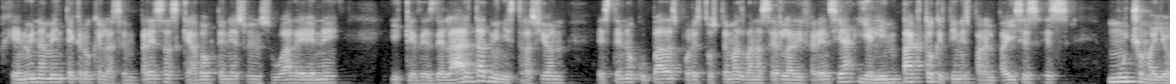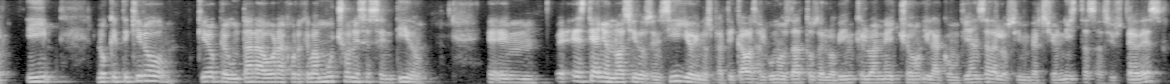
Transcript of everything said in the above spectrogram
Genuinamente creo que las empresas que adopten eso en su ADN y que desde la alta administración estén ocupadas por estos temas van a hacer la diferencia y el impacto que tienes para el país es, mucho mayor. Y lo que te quiero, quiero preguntar ahora, Jorge, va mucho en ese sentido. Em, este año no ha sido sencillo y nos platicabas algunos datos de lo bien que lo han hecho y la confianza de los inversionistas hacia ustedes.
